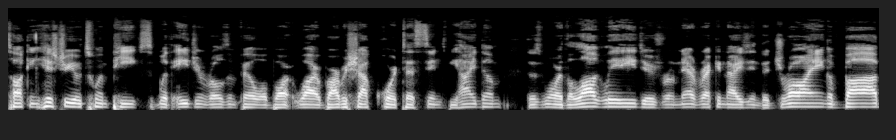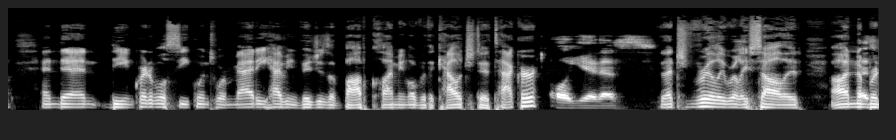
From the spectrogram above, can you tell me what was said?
talking history of Twin Peaks with Agent Rosenfield while, bar- while Barbershop Quartet sings behind them. There's more of the log lady. There's Ronette recognizing the drawing of Bob, and then the incredible sequence where Maddie having visions of Bob climbing over the couch to attack her. Oh yeah, that's That's really really solid. Uh, number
